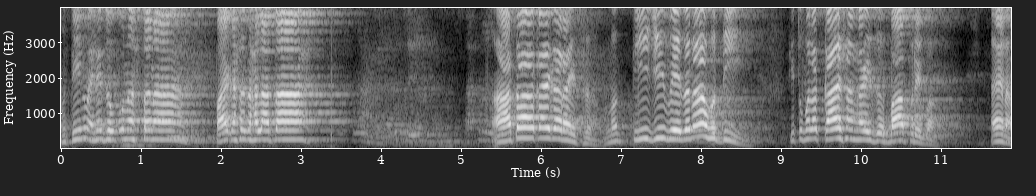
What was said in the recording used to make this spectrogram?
मग तीन महिने झोपून असताना पाय कसा झाला आता? आता काय करायचं? मग ती जी वेदना होती ती तुम्हाला काय सांगायचं? बाप रे बाप. आहे ना?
